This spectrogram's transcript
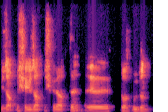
160 ve 161 attı. Ee, Dortmund'un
